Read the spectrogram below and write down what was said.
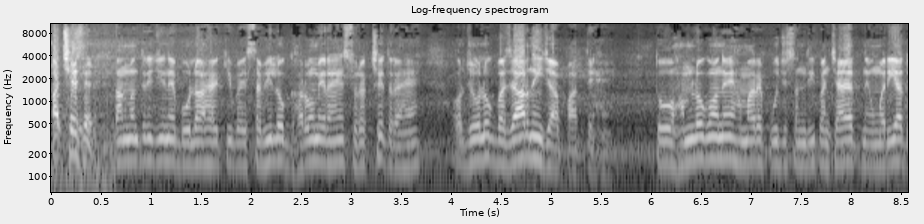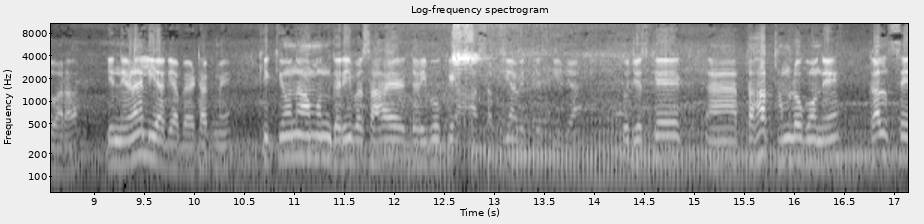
अच्छे से प्रधानमंत्री जी ने बोला है कि भाई सभी लोग घरों में रहें सुरक्षित रहें और जो लोग बाज़ार नहीं जा पाते हैं तो हम लोगों ने, हमारे पूज्य संधि पंचायत ने, उमरिया द्वारा ये निर्णय लिया गया बैठक में कि क्यों ना हम उन गरीब असहाय गरीबों के यहाँ सब्ज़ियाँ वितरित की जाएँ। तो जिसके तहत हम लोगों ने कल से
